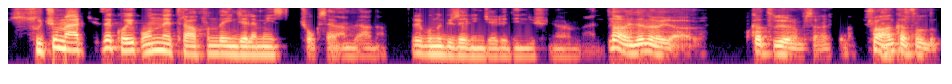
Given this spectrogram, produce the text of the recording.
suçu merkeze koyup onun etrafında incelemeyi çok seven bir adam. Ve bunu güzel incelediğini düşünüyorum ben de. Aynen öyle abi. Katılıyorum sana. Şu an katıldım.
